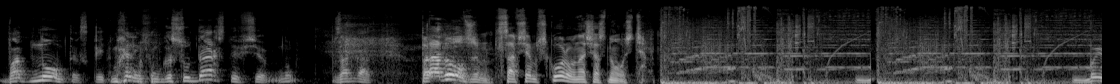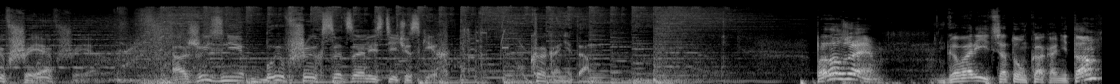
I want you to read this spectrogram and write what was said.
в одном, так сказать, маленьком государстве все, ну, загадка. Продолжим совсем скоро, у нас сейчас новости. Бывшие. Бывшие. О жизни бывших социалистических. Как они там? Продолжаем говорить о том, как они там.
